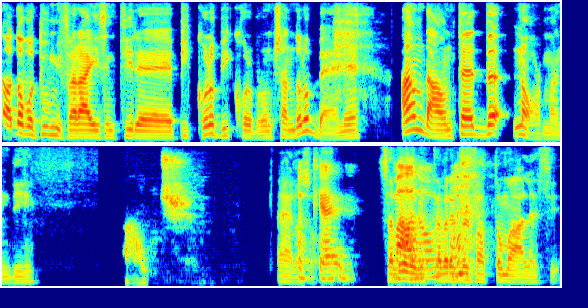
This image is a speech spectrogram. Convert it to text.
no, dopo tu mi farai sentire piccolo piccolo pronunciandolo bene. Undaunted Normandy. Ouch. Eh, lo so. Sapevo Vado. che ti avrebbe fatto male, sì.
